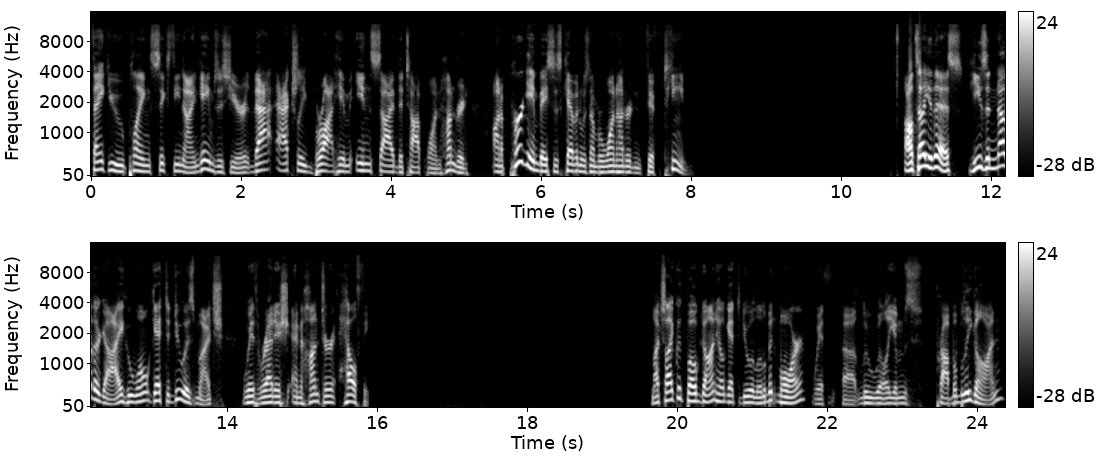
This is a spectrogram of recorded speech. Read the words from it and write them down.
thank you, playing 69 games this year, that actually brought him inside the top 100. On a per game basis, Kevin was number 115. I'll tell you this he's another guy who won't get to do as much with Reddish and Hunter healthy. Much like with Bogdan, he'll get to do a little bit more with uh, Lou Williams probably gone.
